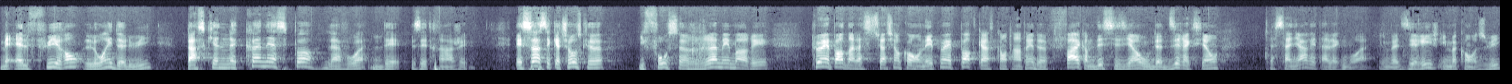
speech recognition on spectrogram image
mais elles fuiront loin de lui, parce qu'elles ne connaissent pas la voix des étrangers. Et ça, c'est quelque chose qu'il faut se remémorer, peu importe dans la situation qu'on est, peu importe ce qu'on est en train de faire comme décision ou de direction, le Seigneur est avec moi, il me dirige, il me conduit.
